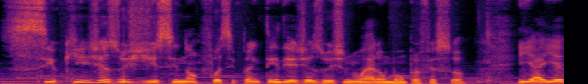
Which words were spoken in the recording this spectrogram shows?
se o que Jesus disse não fosse para entender, Jesus não era um bom professor. E aí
